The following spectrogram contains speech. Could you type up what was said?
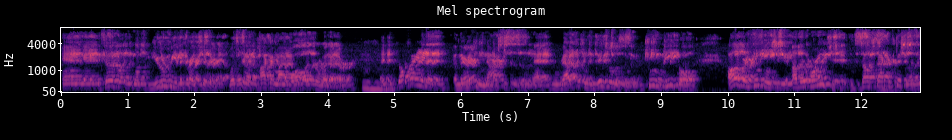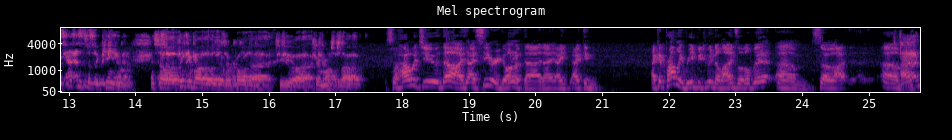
And, and instead of letting you be the criteria, what's going to pocket my wallet or whatever, mm-hmm. don't buy into that American narcissism, that radical individualism, keen people all of our thinking should be other oriented. It's self sacrificial. That's the essence of the kingdom. And so think about those that we're called uh, to uh, care most about. So how would you? No, I, I, see where you're going with that, I, I, I, can, I can probably read between the lines a little bit. Um, so I, um, I'm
